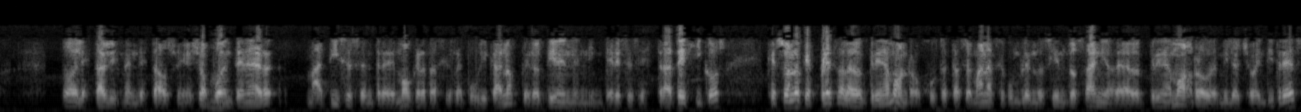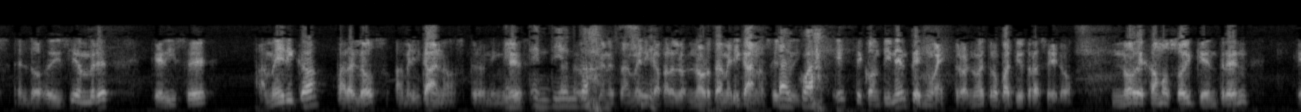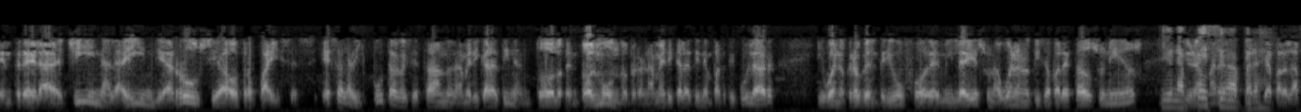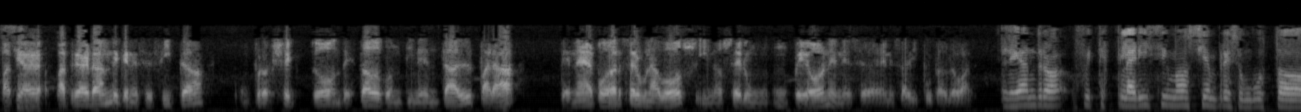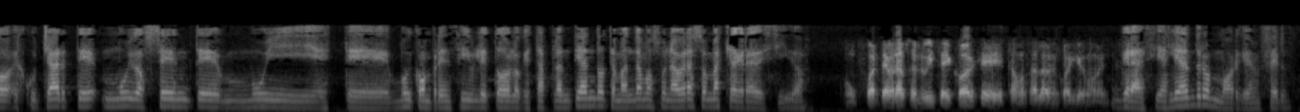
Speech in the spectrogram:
todo el establishment de Estados Unidos. Ellos pueden tener matices entre demócratas y republicanos, pero tienen intereses estratégicos, que son los que expresa la doctrina Monroe. Justo esta semana se cumplen 200 años de la doctrina Monroe de 1823, el 2 de diciembre, que dice América para los americanos, pero en inglés Entiendo. la traducción es América para los norteamericanos. Tal cual. Este continente es nuestro, es nuestro patio trasero. No dejamos hoy que entren entre la China, la India, Rusia, otros países. Esa es la disputa que se está dando en América Latina, en todo, en todo el mundo, pero en América Latina en particular. Y bueno, creo que el triunfo de Milei es una buena noticia para Estados Unidos y una, pésima noticia para, la patria, patria grande que necesita un proyecto de Estado continental para tener, poder ser una voz y no ser un, peón en, ese, en esa disputa global. Leandro, fuiste clarísimo, siempre es un gusto escucharte, muy docente, muy, este, muy comprensible todo lo que estás planteando. Te mandamos un abrazo más que agradecido. Un fuerte abrazo, Luisa y Jorge, estamos al lado en cualquier momento. Gracias, Leandro Morgenfeld.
